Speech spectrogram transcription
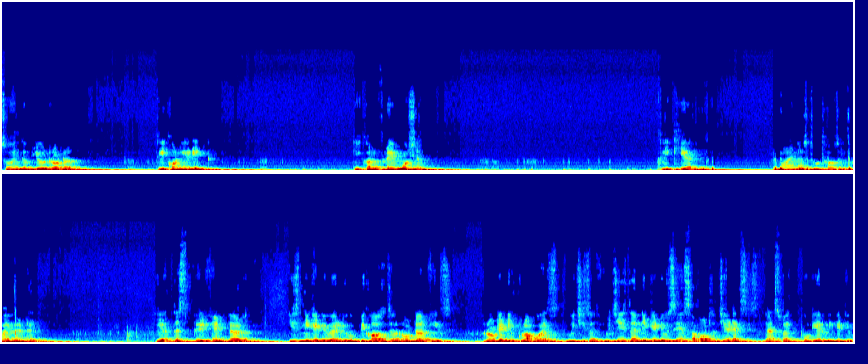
so in the fluid rotor click on edit. Click on frame motion. Click here minus 2500 here the speed entered is negative value because the rotor is rotating clockwise which is a, which is the negative sense about the z axis. That's why put here negative.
